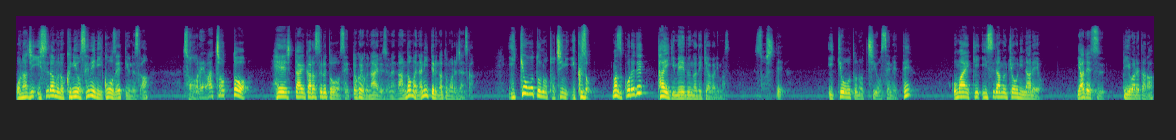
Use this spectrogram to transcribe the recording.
同じイスラムの国を攻めに行こうぜっていうんですか？それはちょっと兵士隊からすると説得力ないですよね。なんだお前何言ってるんだと思われるじゃないですか。異教徒の土地に行くぞ。まずこれで大義名分が出来上がります。そして異教徒の地を攻めてお前きイスラム教になれよ。嫌です。って言われたら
